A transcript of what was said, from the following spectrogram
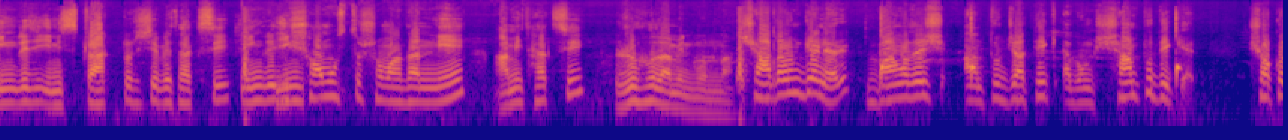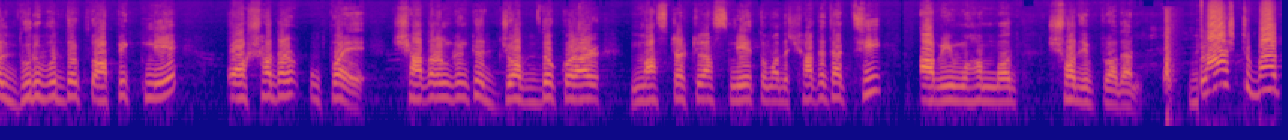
ইংরেজি ইনস্ট্রাক্টর হিসেবে থাকছি। ইংরেজি সমস্ত সমাধান নিয়ে আমি থাকছি রুহুল আমিন মুন্না। সাধারণ জ্ঞানের বাংলাদেশ আন্তর্জাতিক এবং সাম্প্রতিকের সকল দুর্বোধ্য টপিক নিয়ে অসাধারণ উপায়ে সাধারণ জ্ঞানকে জব্দ করার মাস্টার ক্লাস নিয়ে তোমাদের সাথে থাকছি। আমি Mohammad Sajib Pradhan. Last but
